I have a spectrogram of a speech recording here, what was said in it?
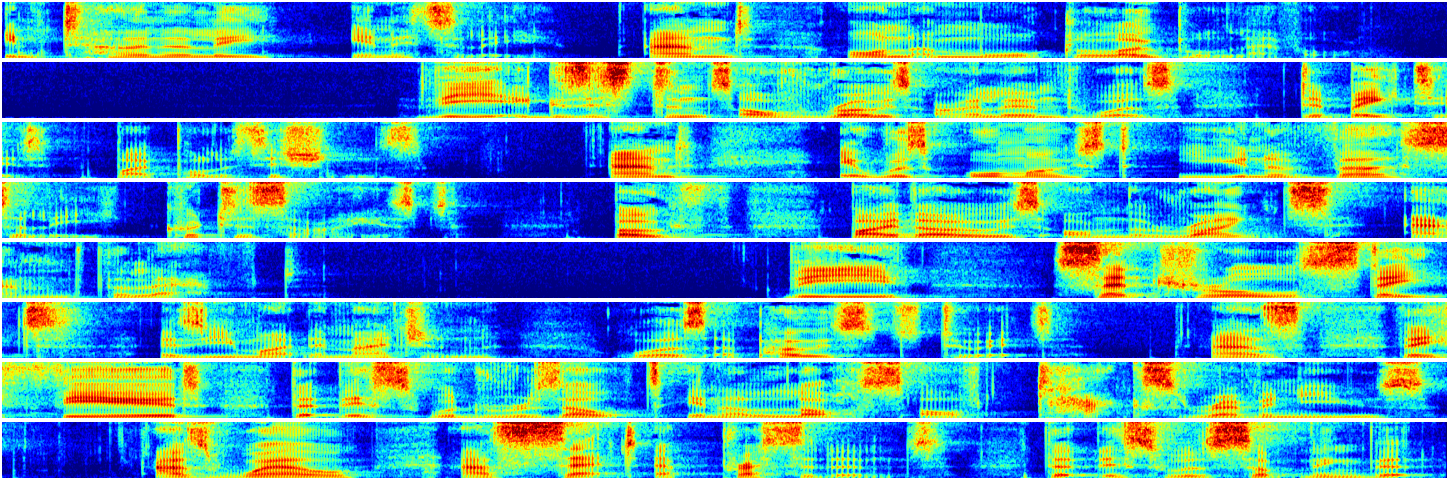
internally in Italy and on a more global level. The existence of Rose Island was debated by politicians, and it was almost universally criticised, both by those on the right and the left. The central state, as you might imagine, was opposed to it, as they feared that this would result in a loss of tax revenues, as well as set a precedent that this was something that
